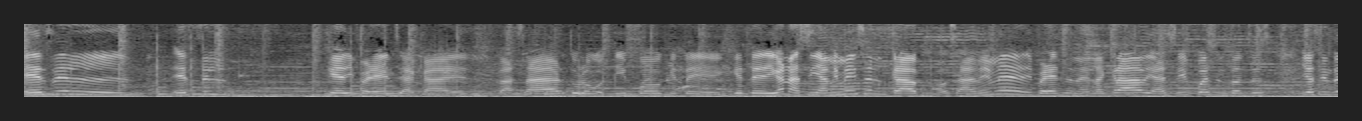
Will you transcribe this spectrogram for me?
es el. Es el que diferencia acá, el bazar, tu logotipo, que te, que te digan así. A mí me dicen crab, o sea, a mí me diferencian en la crab y así, pues entonces yo siento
